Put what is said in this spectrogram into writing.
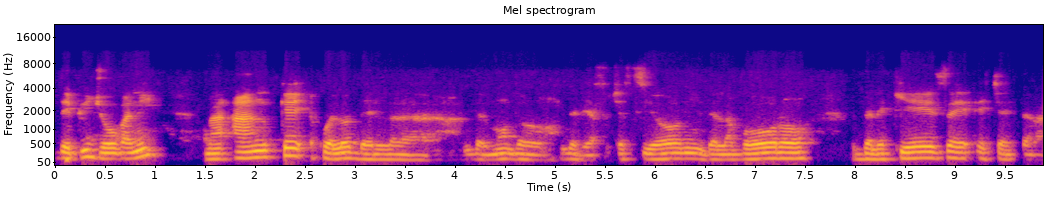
dei più giovani, ma anche quello del, del mondo delle associazioni, del lavoro, delle chiese, eccetera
